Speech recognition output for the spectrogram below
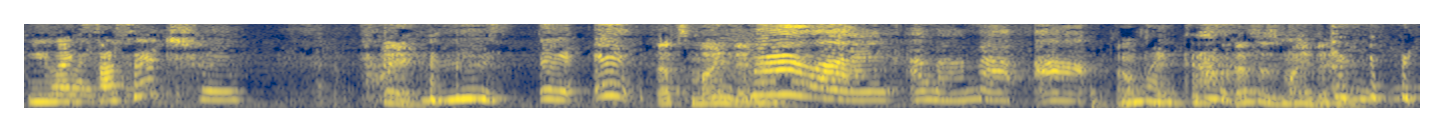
You like sausage? Hey, that's my dinner. Okay, oh this is my dinner.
